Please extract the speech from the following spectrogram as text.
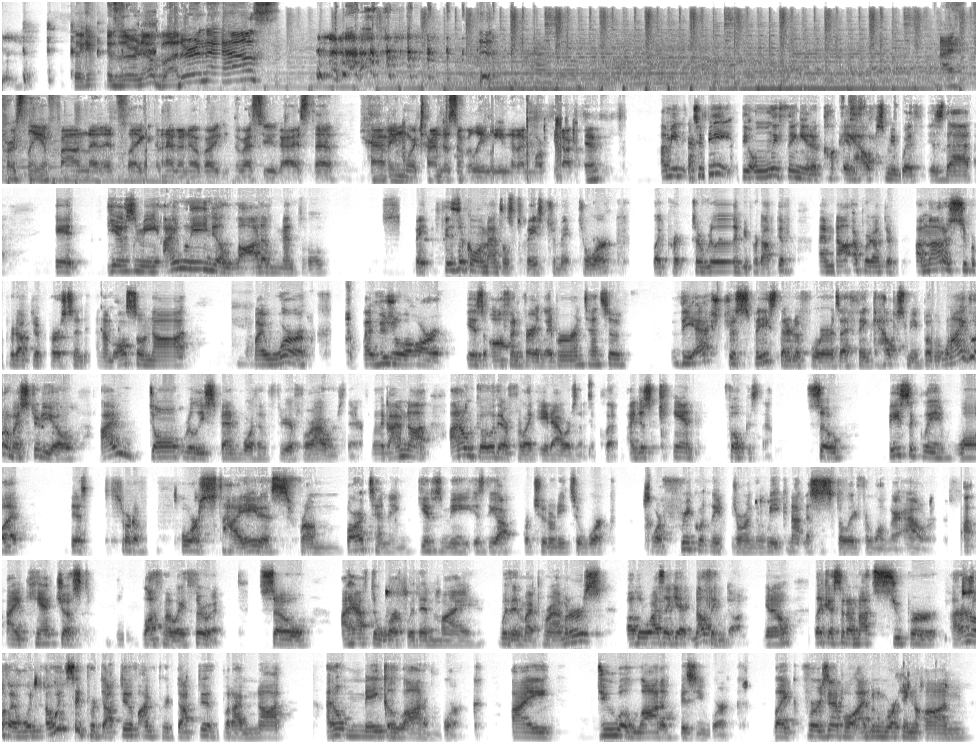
Like, is there no butter in the house? I personally have found that it's like, and I don't know about the rest of you guys, that having more time doesn't really mean that I'm more productive. I mean, to me, the only thing it it helps me with is that it gives me. I need a lot of mental, spa- physical and mental space to make to work, like pr- to really be productive. I'm not a productive. I'm not a super productive person, and I'm also not. My work, my visual art, is often very labor intensive. The extra space that it affords, I think, helps me. But when I go to my studio, I don't really spend more than three or four hours there. Like I'm not. I don't go there for like eight hours at a clip. I just can't focus that. So basically, what this sort of forced hiatus from bartending gives me is the opportunity to work more frequently during the week, not necessarily for longer hours. I, can't just bluff my way through it. So I have to work within my within my parameters. Otherwise, I get nothing done. You know, like I said, I'm not super. I don't know if I wouldn't. I wouldn't say productive. I'm productive, but I'm not. I don't make a lot of work. I do a lot of busy work. Like for example, I've been working on.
